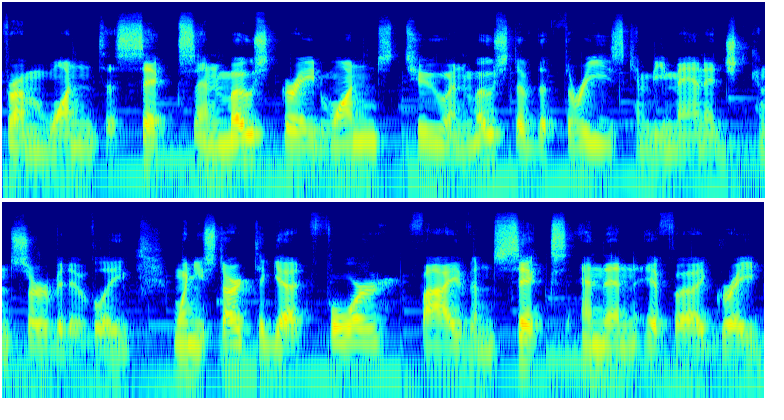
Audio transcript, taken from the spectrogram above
from one to six, and most grade ones, two, and most of the threes can be managed conservatively. When you start to get four, five and six. And then if a grade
